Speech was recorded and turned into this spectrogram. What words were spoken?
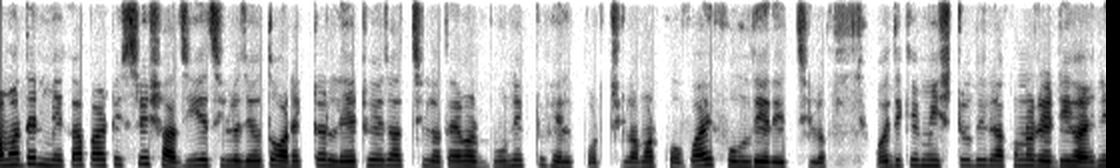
আমাদের মেকআপ আর্টিস্টই সাজিয়েছিল, যেহেতু অনেকটা লেট হয়ে যাচ্ছিল, তাই আমার বোন একটু হেল্প করছিল, আমার খোপায় ফুল দিয়ে দিচ্ছিল। ওইদিকে মিষ্টুদির এখনও রেডি হয়নি,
